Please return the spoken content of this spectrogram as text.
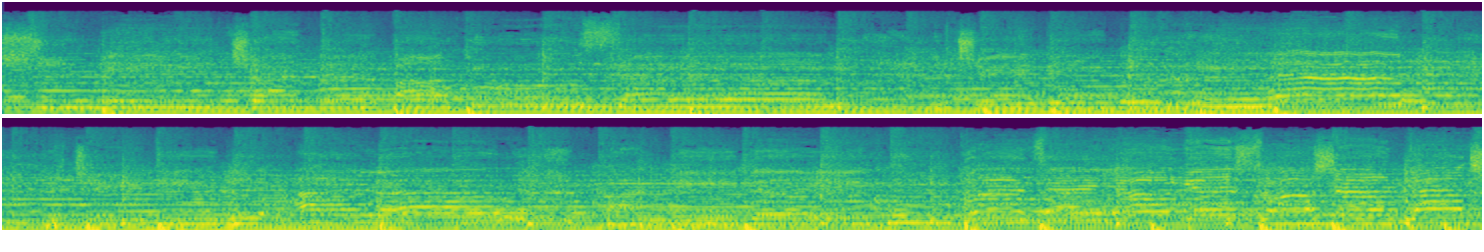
是你穿的保护色，你决定不恨了，你决定不爱了，把你的灵魂关在遥远锁上，他去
